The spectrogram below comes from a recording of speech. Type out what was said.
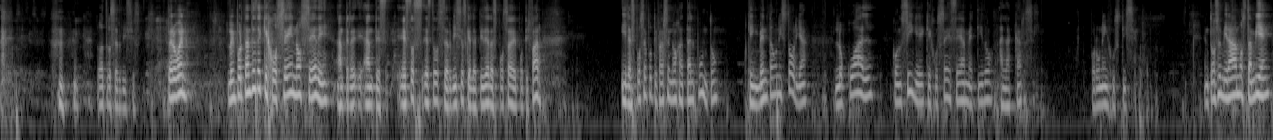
Otros servicios. Pero bueno, lo importante es de que José no cede ante, estos, estos servicios que le pide la esposa de Potifar. Y la esposa de Potifar se enoja a tal punto que inventa una historia, lo cual consigue que José sea metido a la cárcel por una injusticia. Entonces mirábamos también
